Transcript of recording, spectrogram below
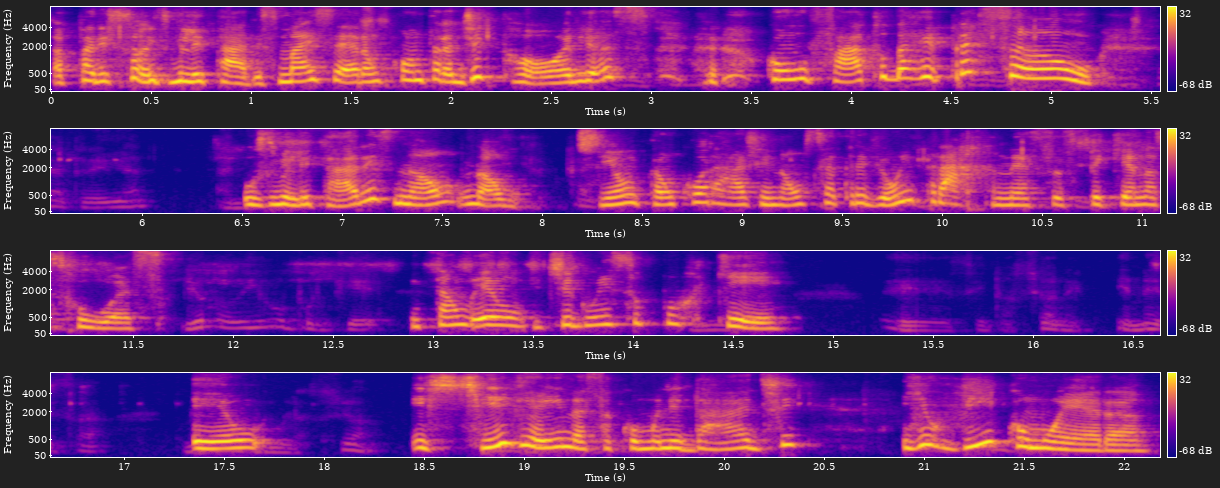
aparições militares, mas eram contraditórias com o fato da repressão. Os militares não não tinham então coragem, não se atreviam a entrar nessas pequenas ruas. Então, eu digo isso porque eu estive aí nessa comunidade e eu vi como era.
